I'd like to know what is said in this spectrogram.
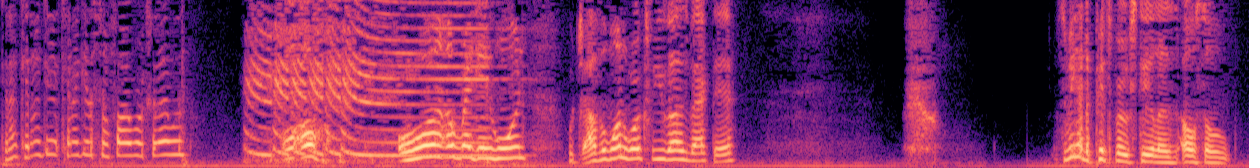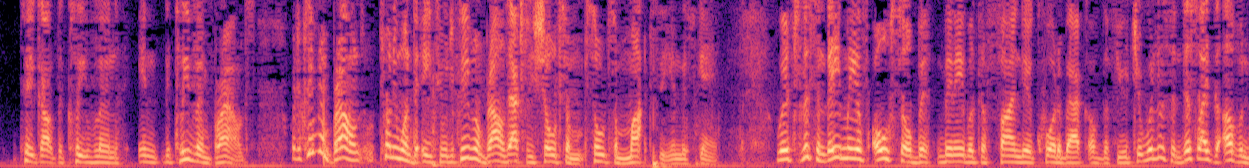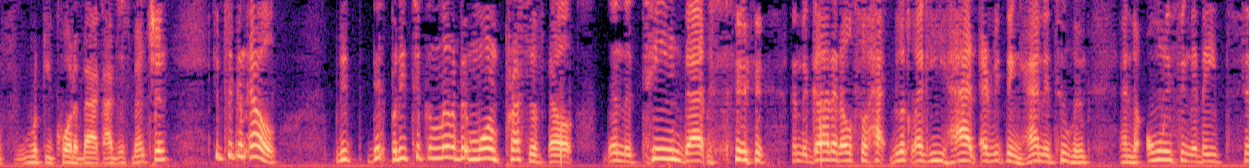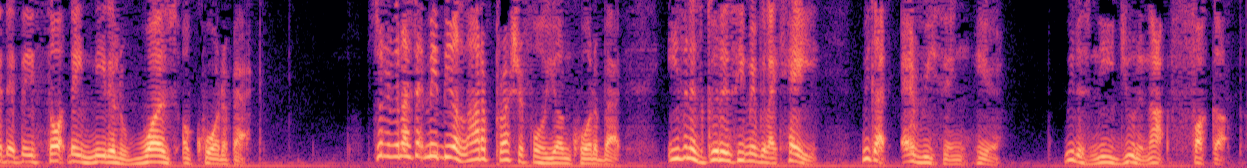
Can I can I get can I get some fireworks for that one? Or, or, or a reggae horn, whichever one works for you guys back there. So we had the Pittsburgh Steelers also take out the Cleveland in the Cleveland Browns. Which the Cleveland Browns, twenty-one to eighteen, which the Cleveland Browns actually showed some showed some moxie in this game. Which listen, they may have also been, been able to find their quarterback of the future. Well, listen, just like the other rookie quarterback I just mentioned, he took an L, but he, but he took a little bit more impressive L than the team that and the guy that also had looked like he had everything handed to him, and the only thing that they said that they thought they needed was a quarterback. So they realize that may be a lot of pressure for a young quarterback. Even as good as he may be like, hey, we got everything here. We just need you to not fuck up.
